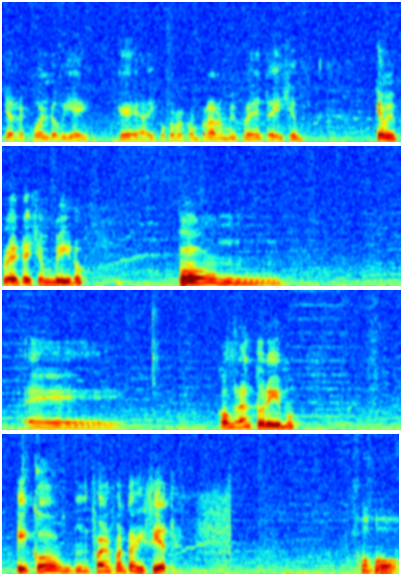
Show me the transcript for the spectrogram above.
yo recuerdo bien que ahí fue que me compraron mi PlayStation, que mi PlayStation vino con eh, con Gran Turismo y con Final Fantasy VII. Ojo.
